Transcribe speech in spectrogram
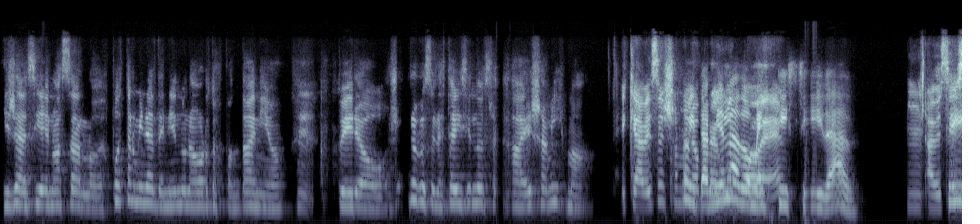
y ella decide no hacerlo. Después termina teniendo un aborto espontáneo. Pero yo creo que se lo está diciendo a ella misma. Es que a veces yo me y también la ¿eh? domesticidad. Mm, a veces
